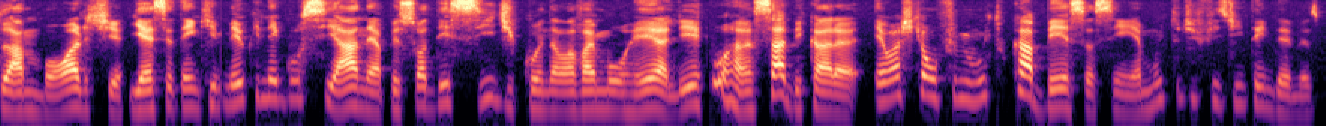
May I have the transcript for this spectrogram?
da morte, e aí você tem que meio que negociar, né? A pessoa decide quando ela vai morrer ali. Porra, sabe, cara, eu acho que é um filme muito cabeça, assim, é muito difícil de entender mesmo.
